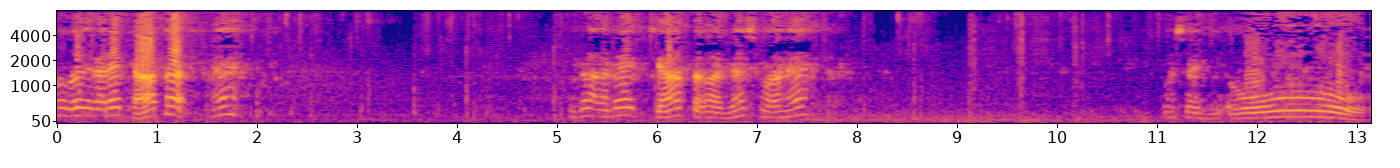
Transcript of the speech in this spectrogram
Oh look, they got a red carpet, eh? We got a red carpet on this one, eh? What's that? Oh!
